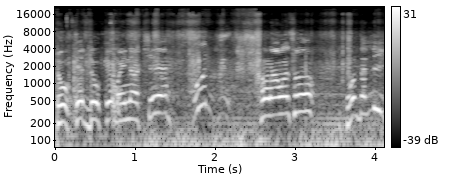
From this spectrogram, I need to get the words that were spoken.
ધોકે ધોકે મહિના છે ખણાવો છો જો જલ્દી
